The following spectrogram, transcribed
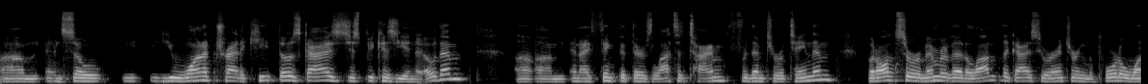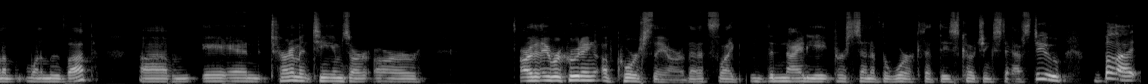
Um, and so y- you want to try to keep those guys just because you know them. Um, and I think that there's lots of time for them to retain them, but also remember that a lot of the guys who are entering the portal want to want to move up. Um, and tournament teams are are are they recruiting? Of course they are. That's like the 98% of the work that these coaching staffs do. But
